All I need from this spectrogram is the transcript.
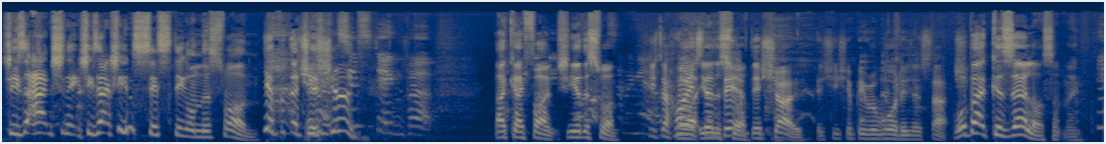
she's actually, she's actually insisting on the swan. Yeah, but that she should. Interesting, but Okay, fine. You're the swan. She's the highest you're the bit swan. of this show, and she should be rewarded as such. What about gazelle or something? Yeah,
